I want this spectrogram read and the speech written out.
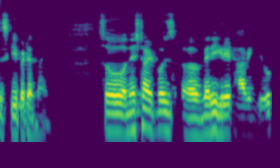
just keep it in mind. So, Nisha, it was uh, very great having you.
